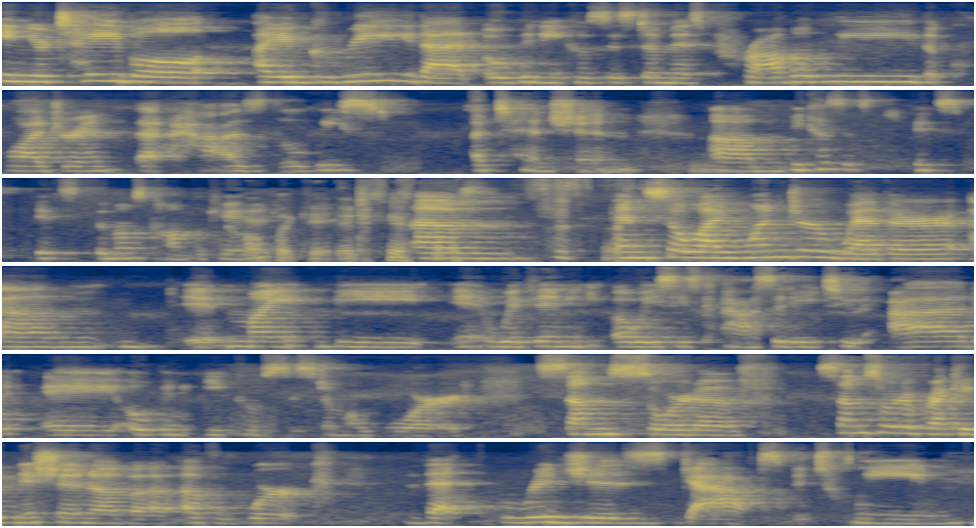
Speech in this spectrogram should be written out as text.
in your table. I agree that open ecosystem is probably the quadrant that has the least attention Mm. um, because it's it's it's the most complicated. Complicated. Um, and so I wonder whether um, it might be within OEC's capacity to add a open ecosystem award, some sort of some sort of recognition of a, of work that bridges gaps between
